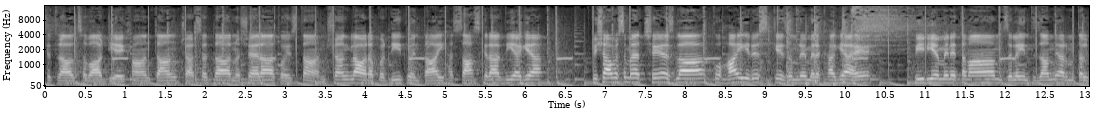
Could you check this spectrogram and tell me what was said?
चित्राल, सवार डी आई खान, टांग चारसदा नौशहरा, कोहिस्तान, शांगला और अपरदीर को इंतहाई हसास करार दिया गया। पिशावर समेत छः अजला को हाई रिस्क के ज़मरे में रखा गया है। पी डी एम ए ने तमाम ज़िले इंतजामिया और मुतल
